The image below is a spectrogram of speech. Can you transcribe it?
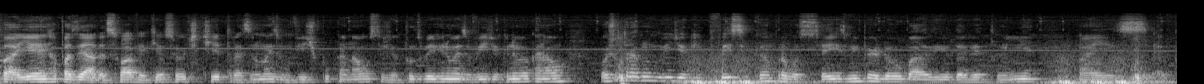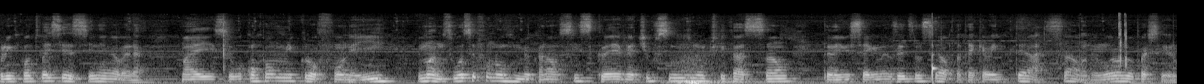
Opa, e aí rapaziada, suave, aqui é o seu Titi trazendo mais um vídeo pro canal, sejam todos bem-vindos a mais um vídeo aqui no meu canal. Hoje eu trago um vídeo aqui com facecam pra vocês, me perdoa o barulho da ventoinha, mas é, por enquanto vai ser assim né galera? Mas eu vou comprar um microfone aí, e mano, se você for novo no meu canal, se inscreve, ativa o sininho de notificação também me segue nas redes sociais pra ter aquela interação, demorou meu parceiro?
